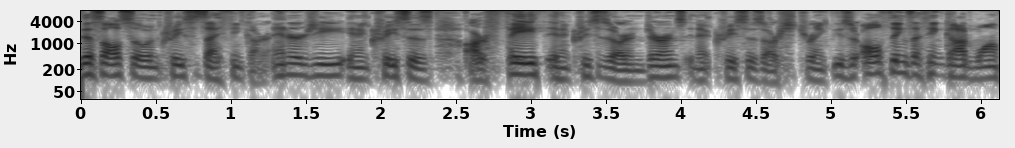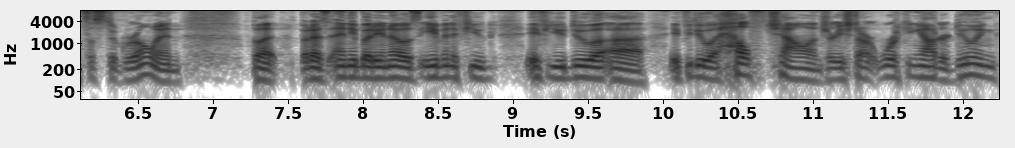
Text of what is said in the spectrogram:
This also increases, I think, our energy, it increases our faith, it increases our endurance, it increases our strength. These are all things I think God wants us to grow in. But, but as anybody knows, even if you, if, you do a, uh, if you do a health challenge or you start working out or doing,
